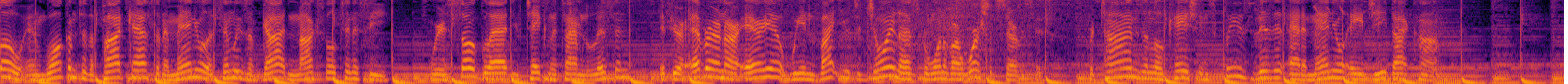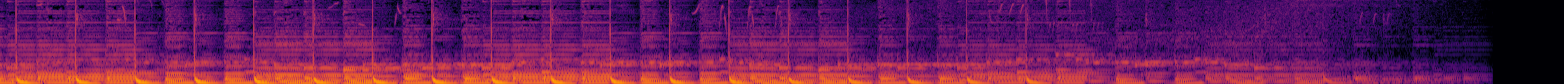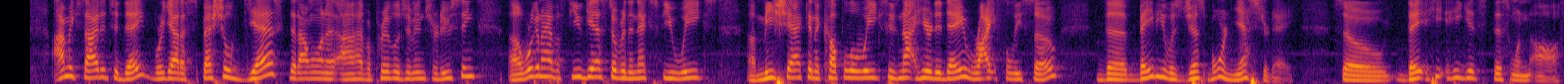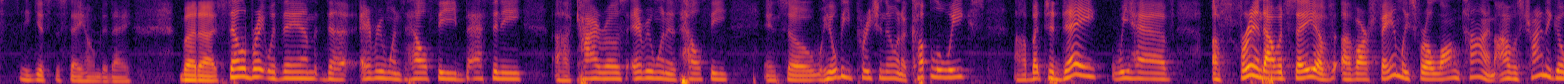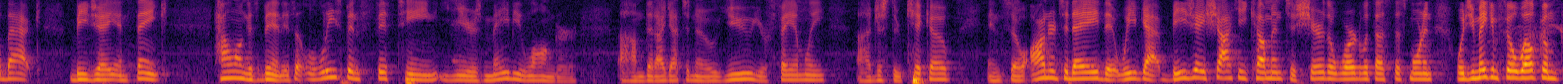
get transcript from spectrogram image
Hello, and welcome to the podcast of Emmanuel Assemblies of God in Knoxville, Tennessee. We're so glad you've taken the time to listen. If you're ever in our area, we invite you to join us for one of our worship services. For times and locations, please visit at emmanuelag.com. I'm excited today. We got a special guest that I want to. I have a privilege of introducing. Uh, we're going to have a few guests over the next few weeks. Uh, Meshach in a couple of weeks, who's not here today, rightfully so. The baby was just born yesterday, so they, he, he gets this one off. He gets to stay home today. But uh, celebrate with them. The everyone's healthy. Bethany, uh, Kairos, everyone is healthy, and so he'll be preaching though in a couple of weeks. Uh, but today we have a friend, I would say, of, of our families for a long time. I was trying to go back, BJ, and think how long it's been. It's at least been 15 years, maybe longer, um, that I got to know you, your family, uh, just through Kiko. And so honored today that we've got BJ Shockey coming to share the word with us this morning. Would you make him feel welcome?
